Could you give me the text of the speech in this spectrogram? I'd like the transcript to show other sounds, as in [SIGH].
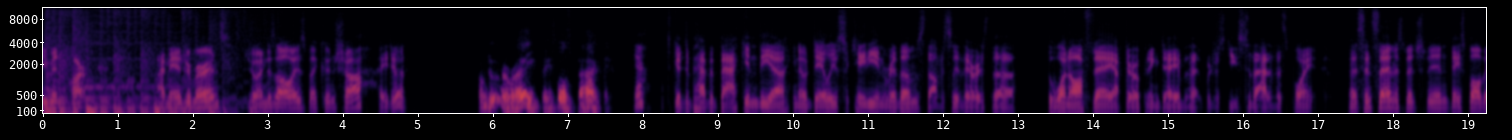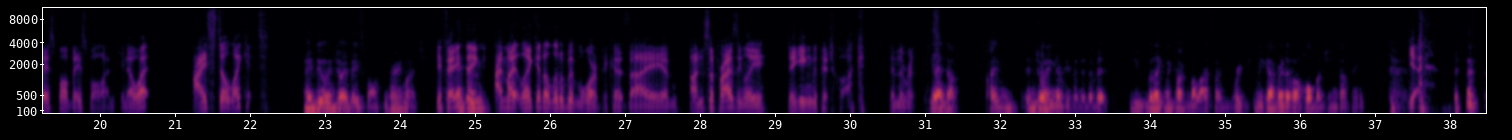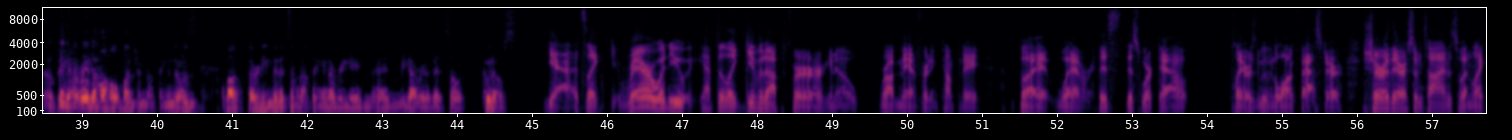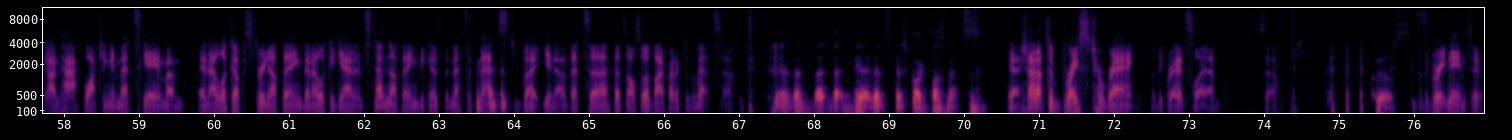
to Podument Park. I'm Andrew Mearns, joined as always by Kunj Shaw. How you doing? I'm doing all right. Baseball's back. Yeah, it's good to have it back in the uh, you know daily circadian rhythms. Obviously, there is the the one off day after opening day, but that we're just used to that at this point. Uh, since then, it's been, just been baseball, baseball, baseball, and you know what? I still like it. I do enjoy baseball very much. If anything, do- I, might like it a little bit more because I am unsurprisingly digging the pitch clock and the rhythm. Yeah, no, I'm enjoying every minute of it. You, like we talked about last time, we we got rid of a whole bunch of nothing. [LAUGHS] Yeah. we got rid of a whole bunch of nothing, and there was about 30 minutes of nothing in every game, and we got rid of it. So kudos. Yeah, it's like rare when you have to like give it up for, you know, Rob Manfred and company, but whatever. This this worked out. Players moving along faster. Sure, there are some times when like I'm half watching a Mets game, um, and I look up it's three nothing, then I look again and it's ten nothing because the Mets have [LAUGHS] Mets. but you know that's uh that's also a byproduct of the Mets. So [LAUGHS] Yeah, that, that that yeah, that's pitch clock plus Mets. [LAUGHS] yeah, shout out to Brice Turang for the Grand Slam. So Kudos. 'cause it's a great name too.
